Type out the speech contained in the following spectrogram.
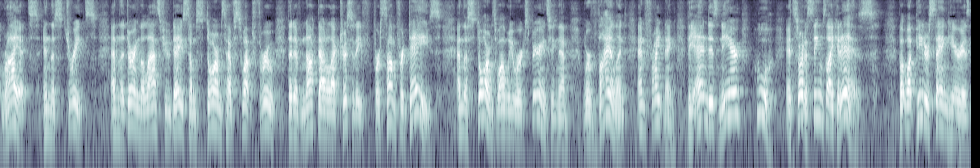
riots in the streets. And the, during the last few days, some storms have swept through that have knocked out electricity for some for days. And the storms, while we were experiencing them, were violent and frightening. The end is near. Whew, it sort of seems like it is. But what Peter's saying here is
